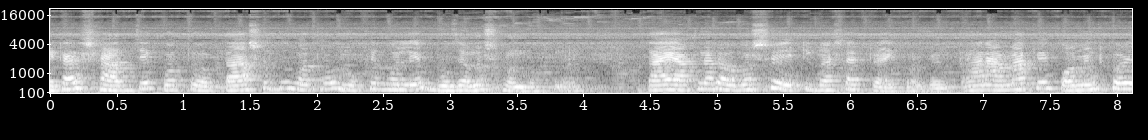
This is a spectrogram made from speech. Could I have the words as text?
এটার স্বাদ যে কত, তা শুধুমাত্র মুখে বলে বোঝানো সম্ভব নয়। তাই আপনারা অবশ্যই এটি বাসায় ট্রাই করবেন। আর আমাকে কমেন্ট করে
